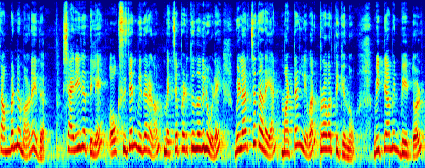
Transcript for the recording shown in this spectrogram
സമ്പന്നമാണ് ഇത്. ശരീരത്തിലെ ഓക്സിജൻ വിതരണം മെച്ചപ്പെടുത്തുന്നതിലൂടെ വിളർച്ച തടയാൻ മട്ടൺ ലിവർ പ്രവർത്തിക്കുന്നു. വിറ്റാമിൻ ബി ട്വൽവ്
